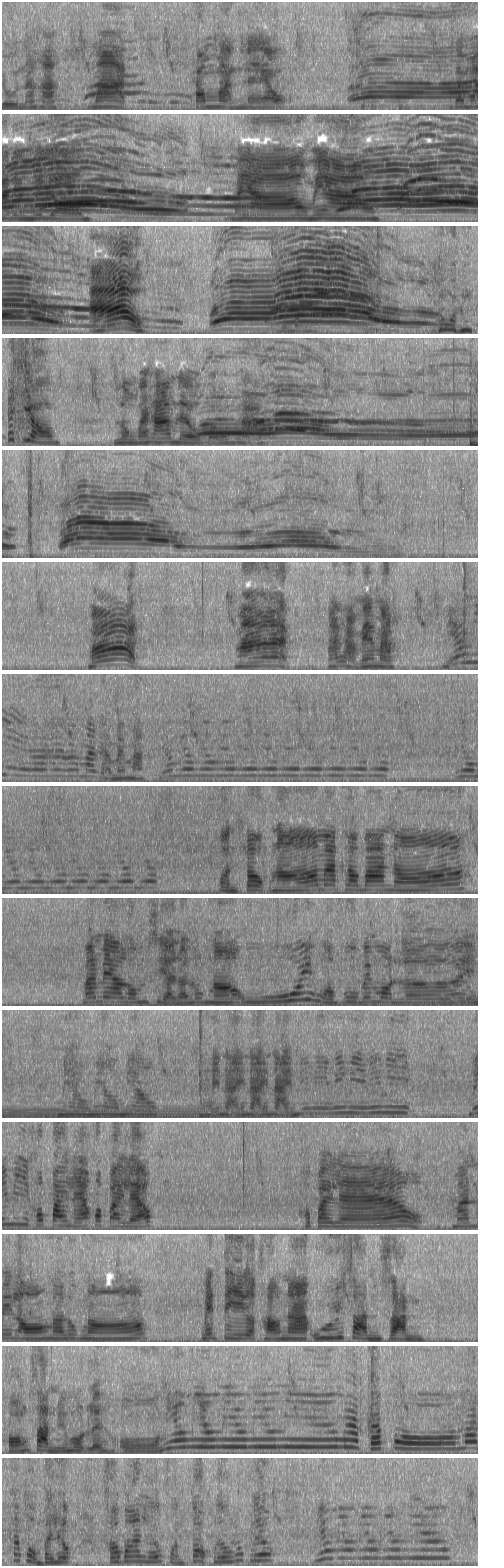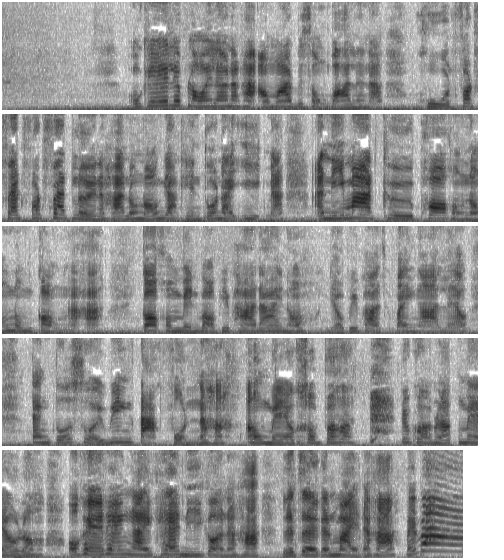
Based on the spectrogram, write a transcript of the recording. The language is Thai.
ดูนะคะ มาดทำหมันแล้ว แต่มาดยังไม่ยอม ไม่เอาไม่เอาเอาวดูมันไม่ยอม ลงไปห้ามเร็วป้าพามาดมาดมาหาแม่มาเมียวเมียว แม่มาเมียวเมียวเมียวเมียวเมียวเมียวเมียวเมียวเมียวเมียวเมียวเมียวเมียวเมียวเมียวเมียวเมียวเมียวเมียวฝนตกเนาะมาดเข้าบ้านเนาะมันไม่อารมณ์เสียนะลูกเนาะอุ้ยหัวฟูไปหมดเลยไม่เอาไม่เอาไม่เอาไหนไหนไหนไหนไม่มีไม่มีไม่มีไม่มีเขาไปแล้วเขาไปแล้วเขาไปแล้ว มันไม่ร้องนะลูกเนาะไม่ตีกับเขานะ อุ้ยสั่นสั่นท้องสั่นไปหมดเลย โอ้เมียวเมียว มไปเร็ว เข้าบ้านเร็ว ฝนตกเร็วลูกเร็วเมียวเมียวเมียวเมียวเมียวโอเค เรียบร้อยแล้วนะคะ เอามาดไปส่งบ้านเลยนะขูดฟอดแฟดฟอดแฟดเลยนะคะ น้องๆ อยากเห็นตัวไหนอีกนะ อันนี้มาดคือพ่อของน้องนมกล่องนะคะ ก็คอมเมนต์บอกพี่พาได้เนาะเดี๋ยวพี่พาจะไปงานแล้ว แต่งตัวสวยวิ่งตากฝนนะคะ เอาแมวเข้าบ้าน ด้วยความรักแมวเนาะโอเคถ้ายังไงแค่นี้ก่อนนะคะ แล้วเจอกันใหม่นะคะบ๊ายบาย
